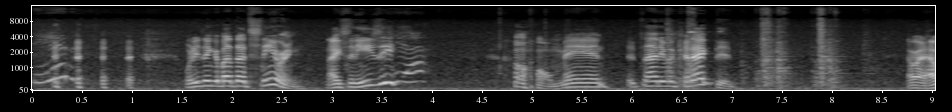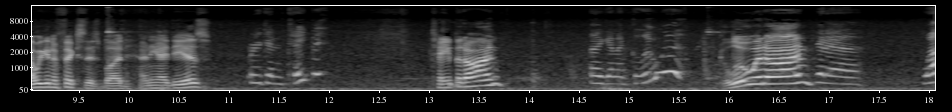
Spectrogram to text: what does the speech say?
Did? What do you think about that steering? Nice and easy? yeah. Oh man, it's not even connected. All right, how are we gonna fix this, bud? Any ideas? Are you gonna tape it? Tape it on? Are you gonna glue it? Glue it on? You gonna weld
